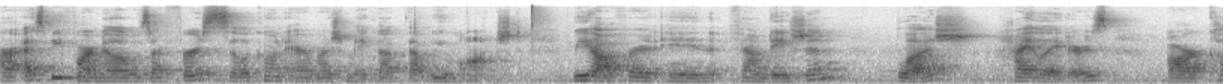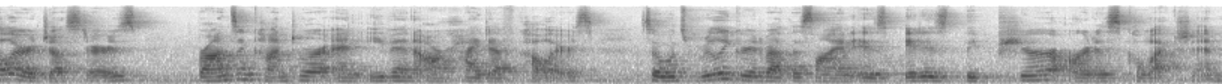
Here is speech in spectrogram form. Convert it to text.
Our SB formula was our first silicone airbrush makeup that we launched. We offer it in foundation, blush, highlighters, our color adjusters, bronze and contour, and even our high def colors. So what's really great about this line is it is the pure artist collection.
